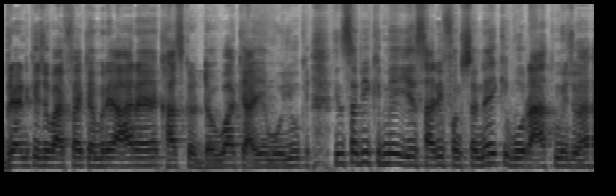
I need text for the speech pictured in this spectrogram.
ब्रांड के जो वाईफाई कैमरे आ रहे हैं, खासकर डवा के आई के, इन सभी में ये सारी फ़ंक्शन है कि वो रात में जो है,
